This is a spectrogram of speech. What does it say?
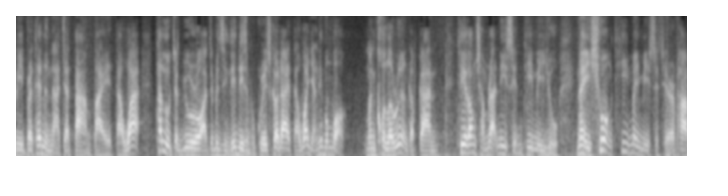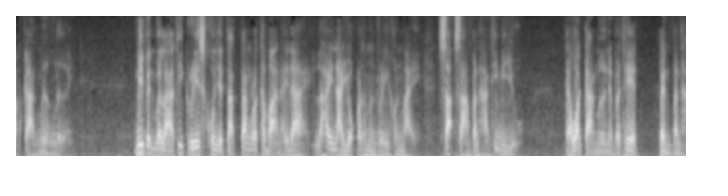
มีประเทศหนึ่งอาจจะตามไป แต่ว่าถ้าหลุดจากยูโรอาจจะเป็นสิ่งที่ดีสำหรับกรีซก็ได้ แต่ว่าอย่างที่ผมบอกมันคนละเรื่องกับการที่ต้องชำระหนี้สินที่มีอยู่ ในช่วงที่ไม่มีเสถียรภาพการเมืองเลย นี่เป็นเวลาที่กรีซควรจะตัดตั้งรัฐบาลให้ได้ และให้นายกรัฐมนตรีคนใหม่ สะสางปัญหาที่มีอยู่ แต่ว่าการเมืองในประเทศเป็นปัญหา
